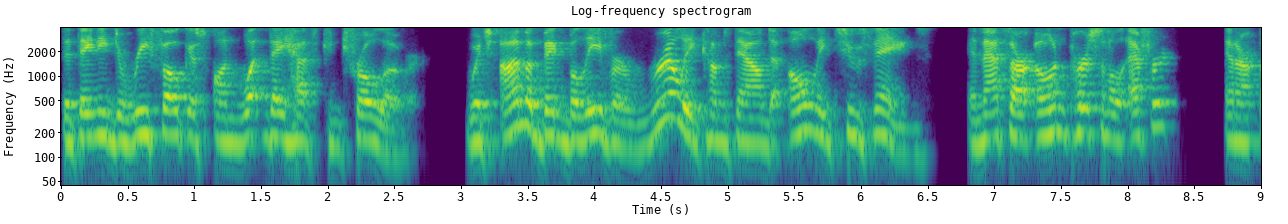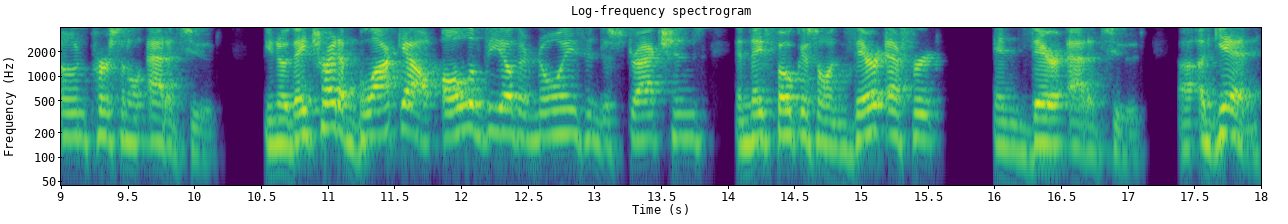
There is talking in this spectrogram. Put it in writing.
that they need to refocus on what they have control over, which I'm a big believer really comes down to only two things, and that's our own personal effort and our own personal attitude. You know, they try to block out all of the other noise and distractions and they focus on their effort and their attitude. Uh, again,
